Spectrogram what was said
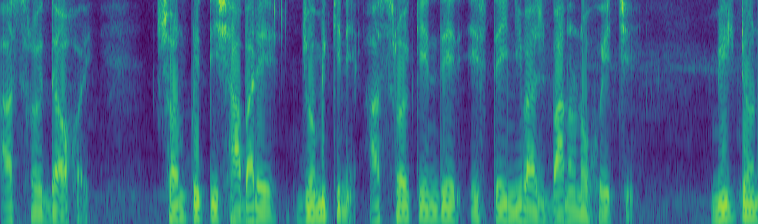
আশ্রয় দেওয়া হয়। সম্প্রতি সাভারে জমি কিনে আশ্রয়কেন্দ্রের স্থায়ী নিবাস বানানো হয়েছে। মিল্টন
